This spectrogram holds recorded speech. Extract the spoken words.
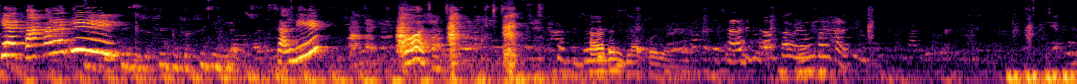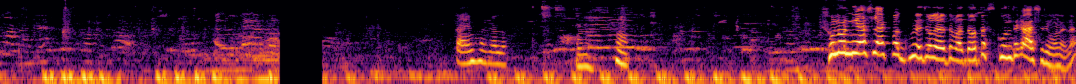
কে কাকা নাকি? চালি ও চালি সারাদিন ব্লগ করবে সারাদিন ব্লগ করো এরকম করে করে। টাইম হয়ে গেল। হ্যাঁ শুনুন নিয়ে আসলে এক পাক ঘুরে চলে যেতে পারতো ও তো স্কুল থেকে আসেনি মনে না?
